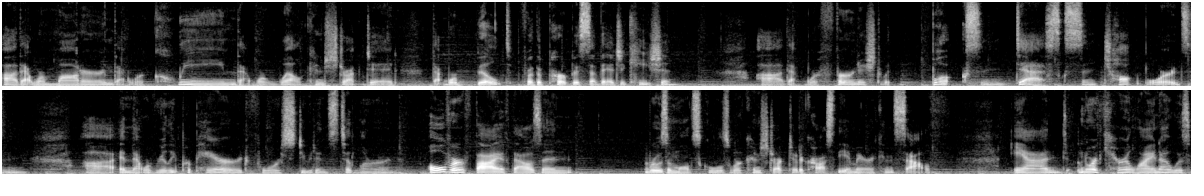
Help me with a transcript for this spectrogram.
uh, that were modern, that were clean, that were well constructed, that were built for the purpose of education, uh, that were furnished with books and desks and chalkboards and, uh, and that were really prepared for students to learn. Over 5,000 Rosenwald schools were constructed across the American South. And North Carolina was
